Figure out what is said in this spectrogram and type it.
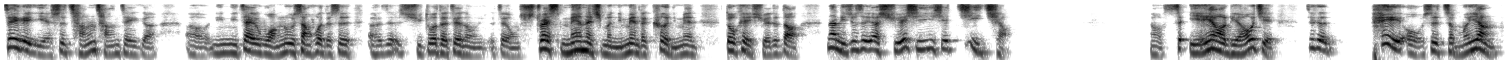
这个也是常常这个。呃，你你在网络上或者是呃这许多的这种这种 stress management 里面的课里面都可以学得到。那你就是要学习一些技巧，然后是也要了解这个配偶是怎么样，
